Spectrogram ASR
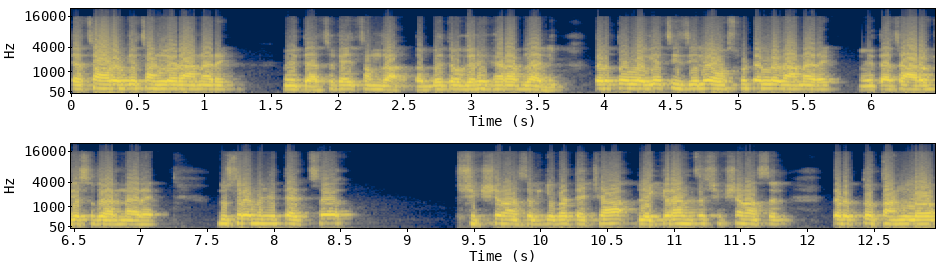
त्याचं आरोग्य चांगलं राहणार आहे. म्हणजे त्याचं काही समजा तब्येत वगैरे खराब झाली तर तो लगेच इझिली हॉस्पिटलला जाणार आहे. म्हणजे त्याचं आरोग्य सुधारणार आहे. दुसरं म्हणजे त्याचं शिक्षण असेल किंवा त्याच्या लेकरांचं शिक्षण असेल तर तो चांगलं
